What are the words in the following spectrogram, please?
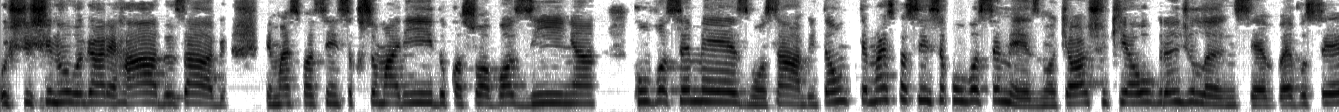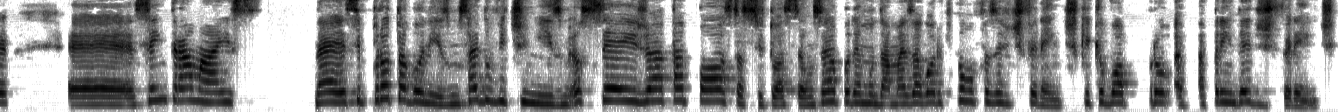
o xixi no lugar errado, sabe? Ter mais paciência com seu marido, com a sua vozinha, com você mesmo, sabe? Então, ter mais paciência com você mesmo, que eu acho que é o grande lance, é, é você é, centrar mais né? Esse protagonismo, sai do vitimismo. Eu sei, já está posta a situação, você vai poder mudar, mas agora o que eu vou fazer de diferente? O que eu vou aprender de diferente?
